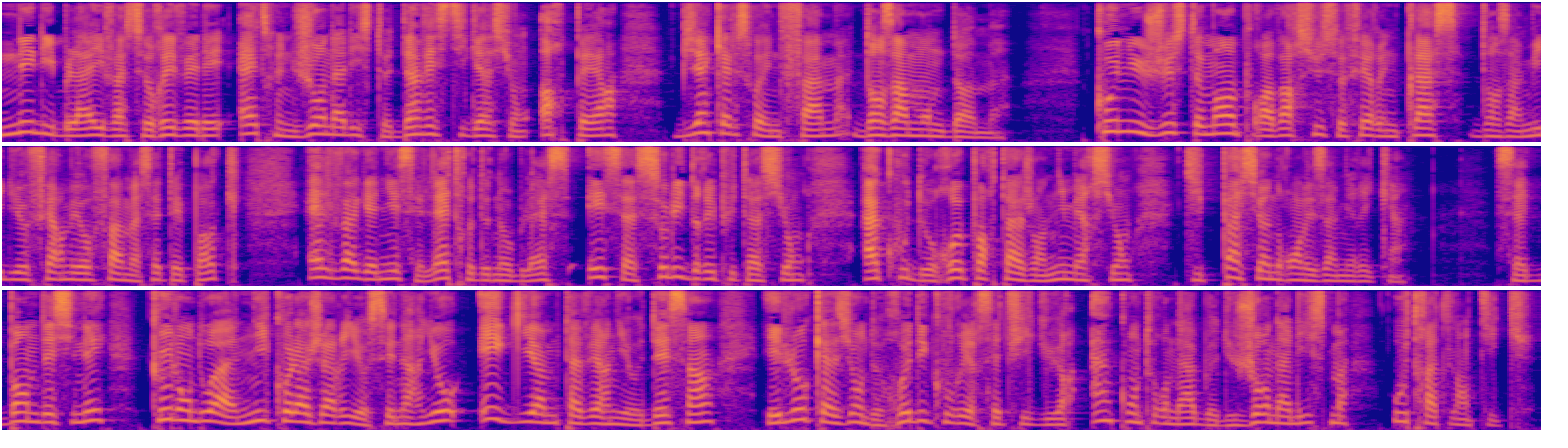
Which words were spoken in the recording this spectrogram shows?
Nellie Bly va se révéler être une journaliste d'investigation hors pair, bien qu'elle soit une femme dans un monde d'hommes. Connue justement pour avoir su se faire une place dans un milieu fermé aux femmes à cette époque, elle va gagner ses lettres de noblesse et sa solide réputation à coups de reportages en immersion qui passionneront les Américains. Cette bande dessinée, que l'on doit à Nicolas Jarry au scénario et Guillaume Tavernier au dessin, est l'occasion de redécouvrir cette figure incontournable du journalisme outre-Atlantique.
